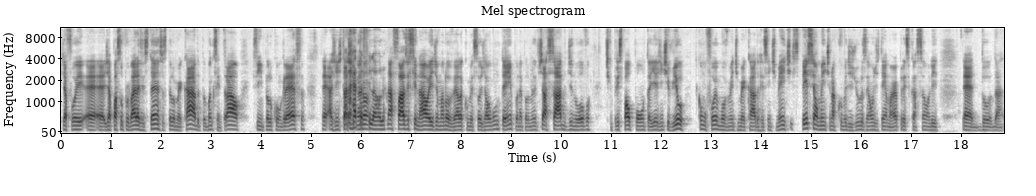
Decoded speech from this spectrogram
já foi, é, já passou por várias instâncias pelo mercado, pelo Banco Central, enfim, pelo Congresso. É, a gente está chegando final, né? na fase final aí de uma novela começou já há algum tempo, né? Pelo menos a gente já sabe de novo, acho que o principal ponto aí, a gente viu como foi o movimento de mercado recentemente, especialmente na curva de juros, é onde tem a maior precificação ali é, do, da,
